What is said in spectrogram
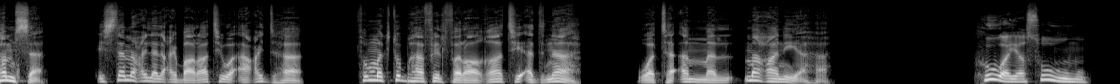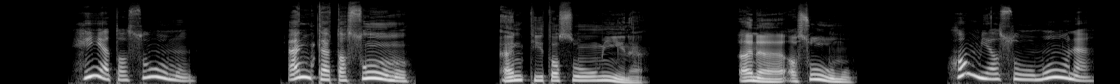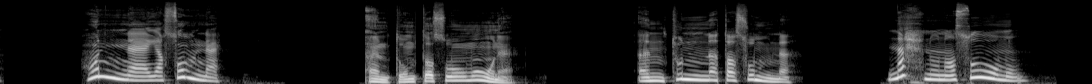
خمسة. استمع إلى العبارات وأعدها ثم اكتبها في الفراغات أدناه وتأمل معانيها. هو يصوم. هي تصوم. أنت تصوم. أنت تصومين. أنا أصوم. هم يصومون. هن يصمن. أنتم تصومون. أنتن تصمن. نحن نصوم.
